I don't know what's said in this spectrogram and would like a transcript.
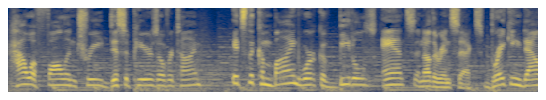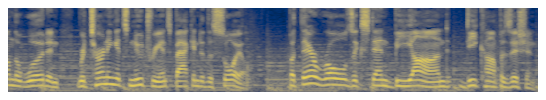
how a fallen tree disappears over time? It's the combined work of beetles, ants, and other insects, breaking down the wood and returning its nutrients back into the soil. But their roles extend beyond decomposition.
